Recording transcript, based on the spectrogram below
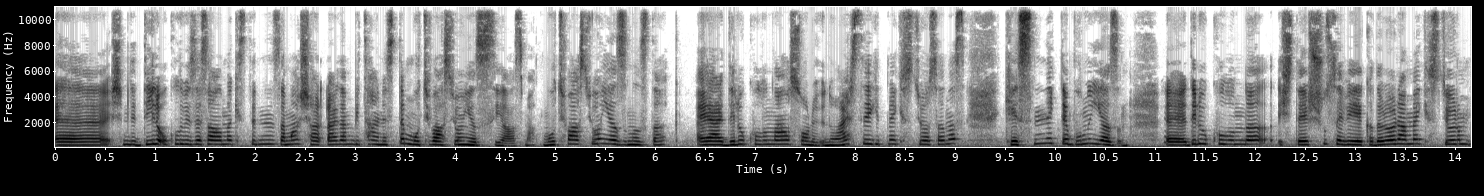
Ee, şimdi dil okulu vizesi almak istediğiniz zaman şartlardan bir tanesi de motivasyon yazısı yazmak. Motivasyon yazınızda eğer dil okulundan sonra üniversiteye gitmek istiyorsanız kesinlikle bunu yazın. E, dil okulunda işte şu seviyeye kadar öğrenmek istiyorum.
